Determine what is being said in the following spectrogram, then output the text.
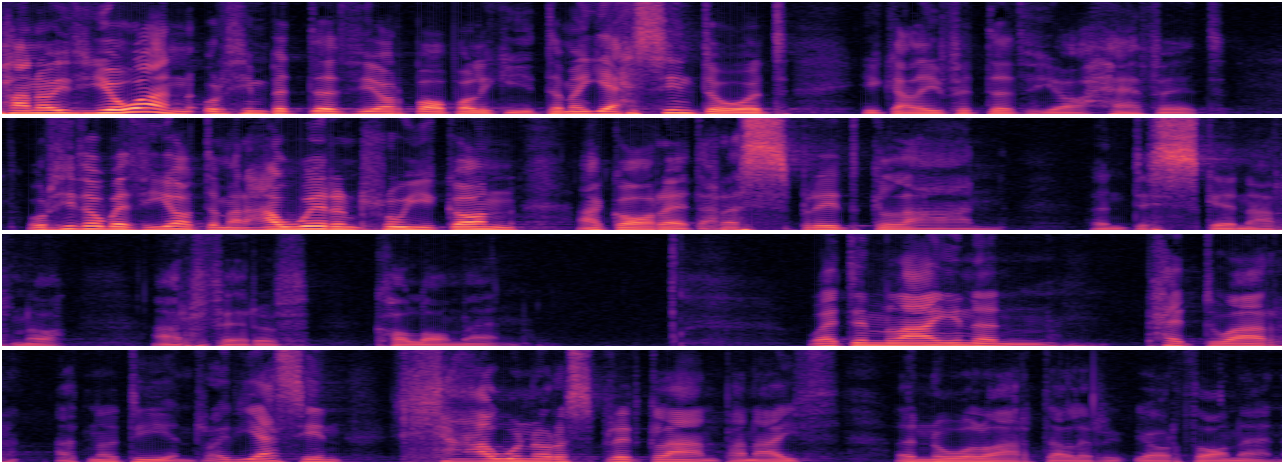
Pan oedd Iwan wrth i'n bydyddio'r bobl i gyd, dyma Iesu'n dod i gael ei fydyddio hefyd. Wrth iddo weddio, dyma'r awyr yn rhwygo'n agored a'r ysbryd glân yn disgyn arno ar ffurf colomen. Wedyn mlaen yn pedwar adnod un, roedd Iesu'n llawn o'r ysbryd glân pan aeth yn ôl o ardal yr Iorddonen.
